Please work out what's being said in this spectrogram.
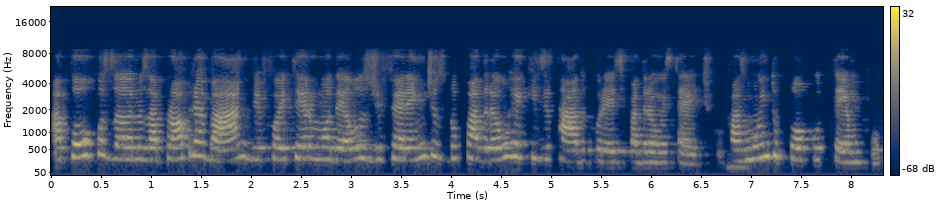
há poucos anos a própria Barbie foi ter modelos diferentes do padrão requisitado por esse padrão estético. Faz muito pouco tempo.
